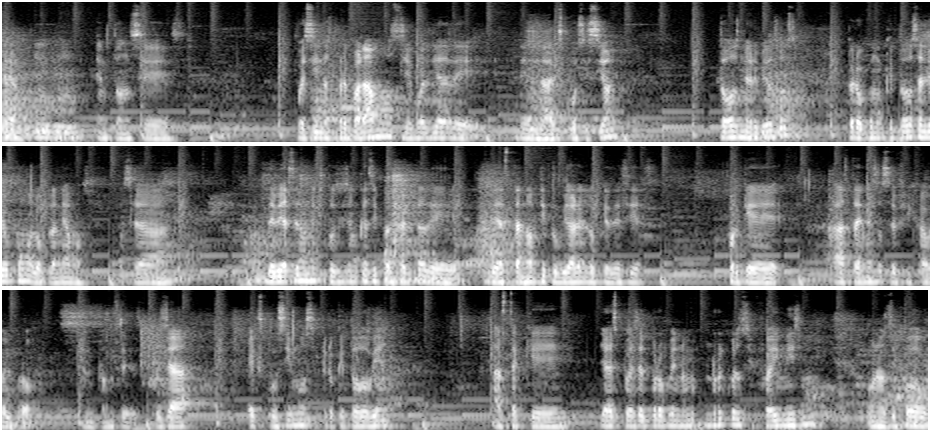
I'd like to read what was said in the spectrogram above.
creo. Ujú. Entonces, pues sí, nos preparamos, llegó el día de, de la exposición, todos nerviosos, pero como que todo salió como lo planeamos. O sea, debía ser una exposición casi perfecta de, de hasta no titubear en lo que decías, porque hasta en eso se fijaba el profe. Entonces, pues ya expusimos y creo que todo bien, hasta que ya después el profe, no, no recuerdo si fue ahí mismo o nos dijo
